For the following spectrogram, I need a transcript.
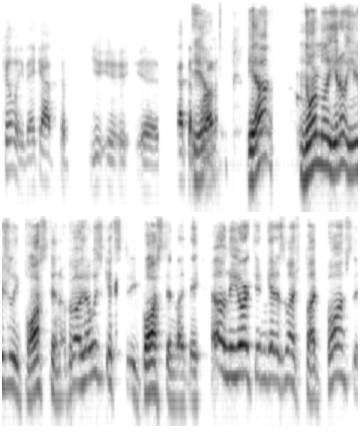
Philly. They got the uh, got the yeah. front. Yeah. Normally, you know, usually Boston. It always gets to be Boston. Like they, oh, New York didn't get as much, but Boston.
